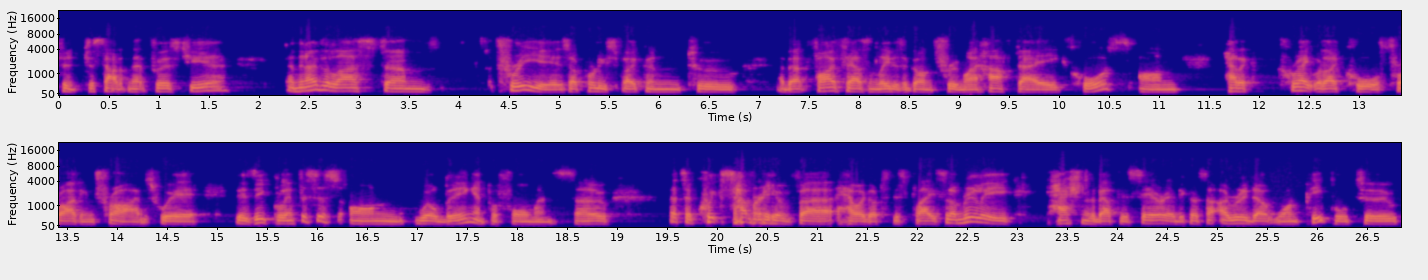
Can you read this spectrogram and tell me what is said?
to, to start it in that first year. And then over the last um, three years, I've probably spoken to about 5,000 leaders have gone through my half day course on how to create what I call thriving tribes, where there's equal emphasis on well-being and performance. So that's a quick summary of uh, how I got to this place. And I'm really passionate about this area because I really don't want people to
